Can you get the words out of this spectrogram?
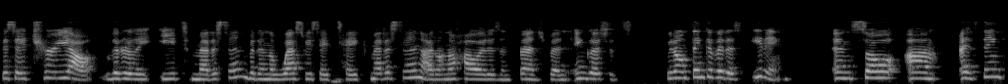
they say 吃药, literally eat medicine, but in the West we say take medicine. I don't know how it is in French, but in English it's we don't think of it as eating. And so um, I think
